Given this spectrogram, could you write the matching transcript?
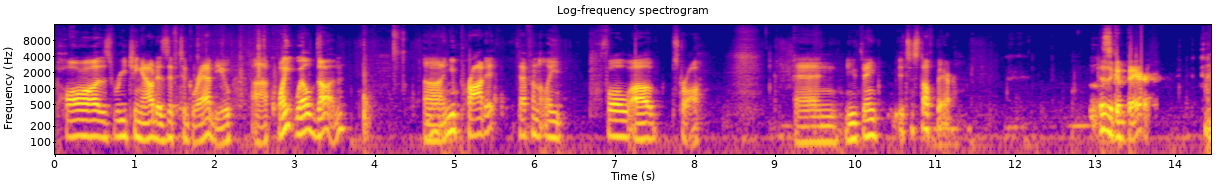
paws reaching out as if to grab you. Uh, quite well done. Uh, and you prod it, definitely full of straw. And you think it's a stuffed bear. This is a good bear.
